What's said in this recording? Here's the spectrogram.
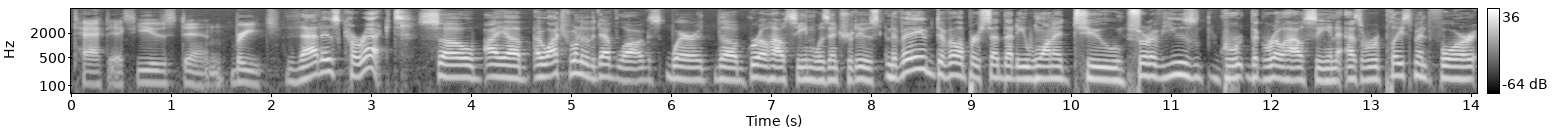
tactics used in Breach. That is correct. So I uh, I watched one of the devlogs where the grill house scene was introduced, and the game developer said that he wanted to sort of use gr- the grill house scene as a replacement for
